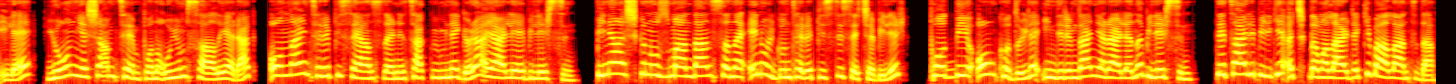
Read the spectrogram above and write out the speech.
ile yoğun yaşam tempona uyum sağlayarak online terapi seanslarını takvimine göre ayarlayabilirsin. Bini aşkın uzmandan sana en uygun terapisti seçebilir, PodB10 koduyla indirimden yararlanabilirsin. Detaylı bilgi açıklamalardaki bağlantıda.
